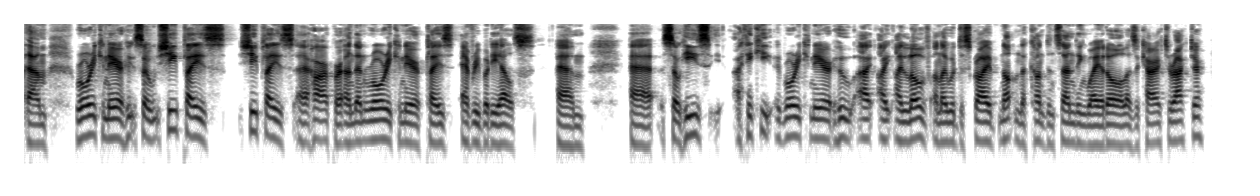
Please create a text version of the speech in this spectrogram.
Um, Rory Kinnear, who, so she plays she plays uh, Harper, and then Rory Kinnear plays everybody else. Um, uh, so he's, I think he Rory Kinnear, who I, I I love, and I would describe not in a condescending way at all as a character actor.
